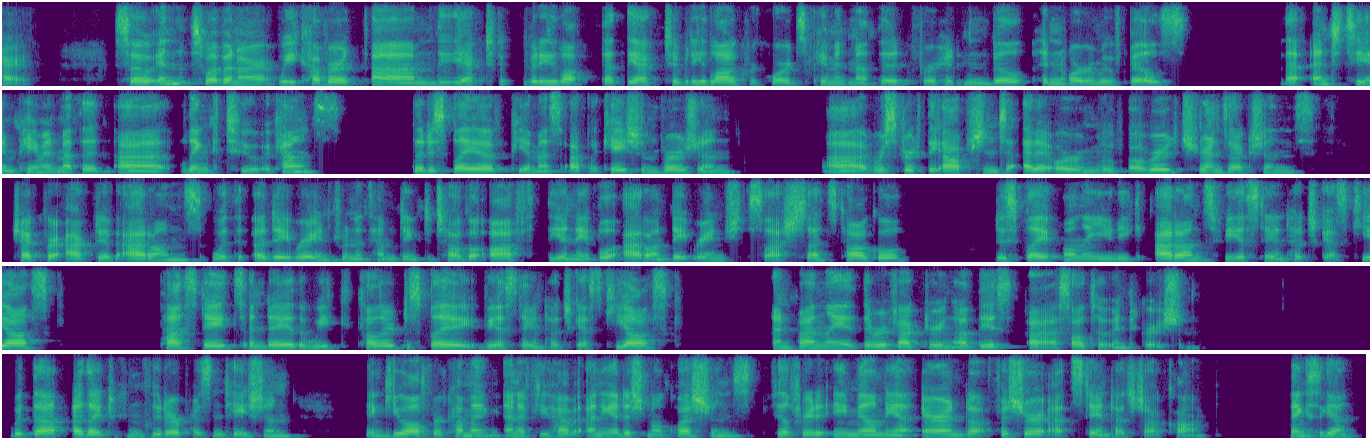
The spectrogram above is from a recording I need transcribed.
All right. So in this webinar, we covered um, the activity log that the activity log records payment method for hidden bill, hidden or removed bills, that entity and payment method uh, link to accounts, the display of PMS application version, uh, restrict the option to edit or remove overage transactions, check for active add-ons with a date range when attempting to toggle off the enable add-on date range slash sets toggle, display only unique add-ons via Stayntouch Guest Kiosk, past dates and day of the week colored display via Stayntouch Guest Kiosk, and finally, the refactoring of this uh, Salto integration. With that, I'd like to conclude our presentation. Thank you all for coming, and if you have any additional questions, feel free to email me at erin.fisher@stayntouch.com. Thanks again.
